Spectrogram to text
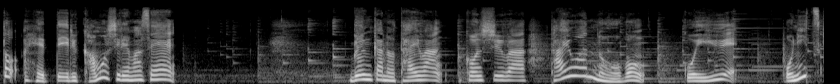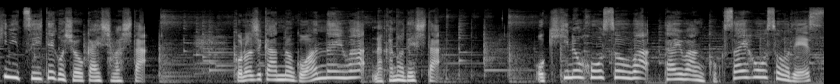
と減っているかもしれません。文化の台湾、今週は台湾のお盆、ごゆえ、鬼月についてご紹介しました。この時間のご案内は中野でした。お聞きの放送は台湾国際放送です。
